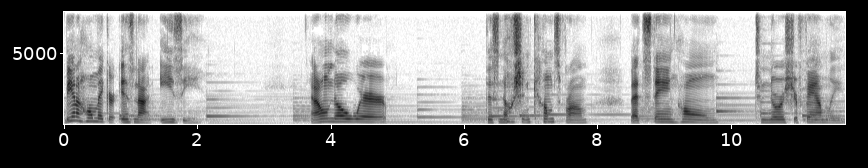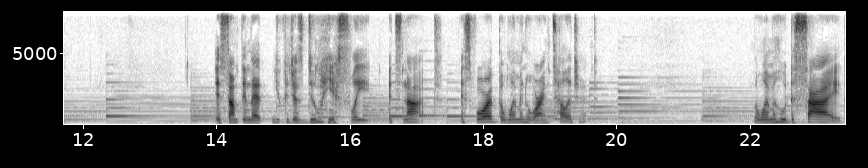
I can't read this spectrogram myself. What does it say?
Being a homemaker is not easy. And I don't know where this notion comes from that staying home to nourish your family is something that you can just do in your sleep. It's not. It's for the women who are intelligent, the women who decide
